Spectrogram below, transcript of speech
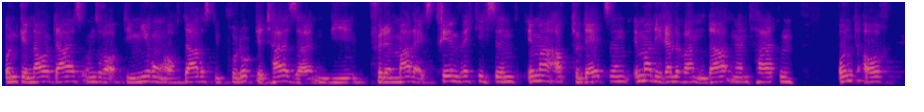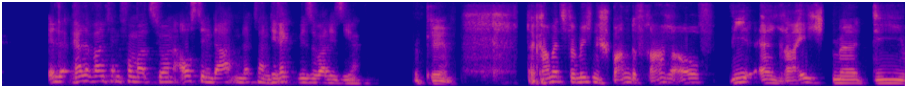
Und genau da ist unsere Optimierung auch da, dass die Produktdetailseiten, die für den Maler extrem wichtig sind, immer up-to-date sind, immer die relevanten Daten enthalten und auch relevante Informationen aus den Datenblättern direkt visualisieren. Okay. Da kam jetzt für mich eine spannende Frage auf. Wie erreicht man die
